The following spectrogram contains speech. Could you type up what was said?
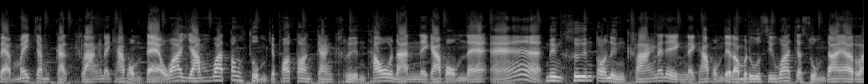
แบบไม่จำกัดครั้งนะครับผมแต่ว่าย้ำว่าต้องสุ่มเฉพาะตอนกลางคืนเท่านั้นนะครับผมนะอ่าหนึ่งคืนต่อหนึ่งครั้งนั่นเองนะครับผมเดี๋ยวเรามาดูซิว่าจะสุ่มได้อะไร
